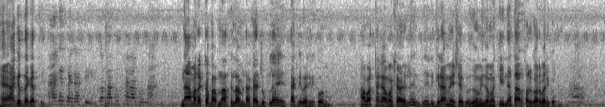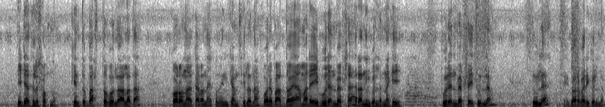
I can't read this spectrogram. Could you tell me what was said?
হয়ে আগের জায়গাতেই। না আমার একটা ভাবনা ছিল আমি ঢাকায় ঢুকলে চাকরি বাকরি করব। আবার টাকা পয়সা হইলে গ্রামে এসে জমি জমা কিনে তারপর ঘর বাড়ি করব। হ্যাঁ। এটা ছিল স্বপ্ন। কিন্তু বাস্তব হলো আলাদা। করোনার কারণে কোনো ইনকাম ছিল না। পরে বাধ্য হয়ে আমার এই পুরান ব্যবসা রানিং করলাম। নাকি পুরান ব্যবসায়ী তুললাম, তুলে ঘর বাড়ি করলাম।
